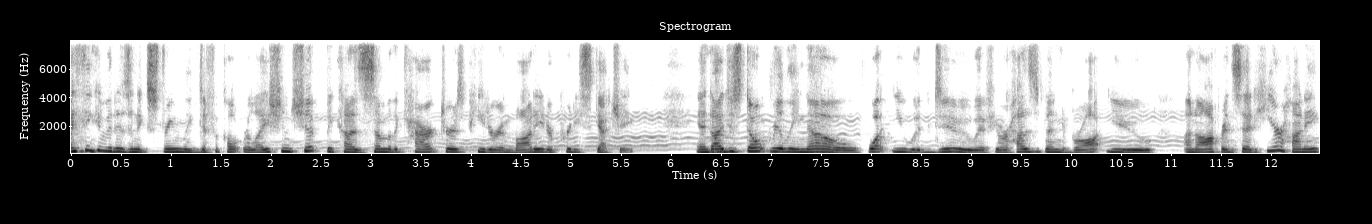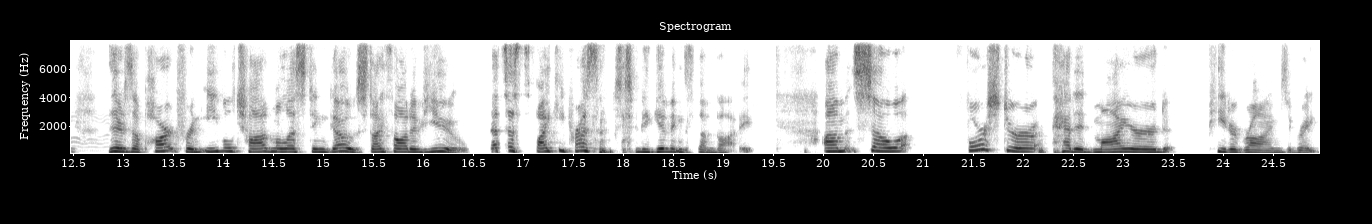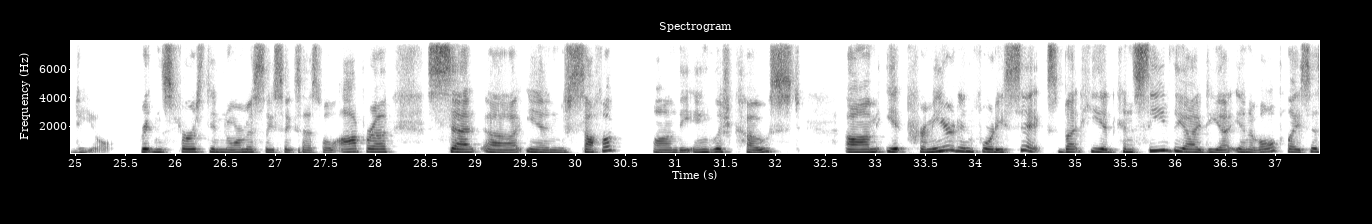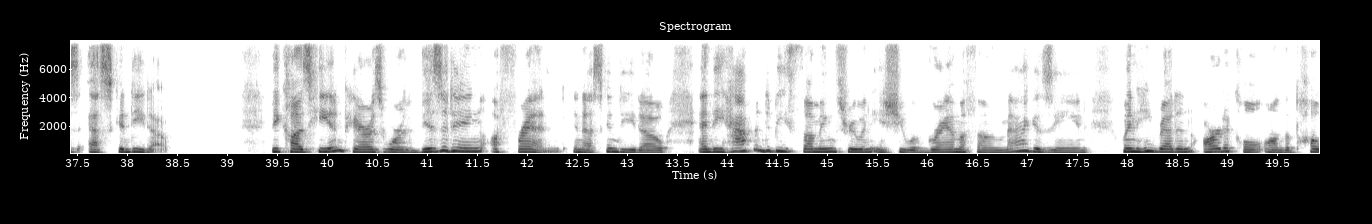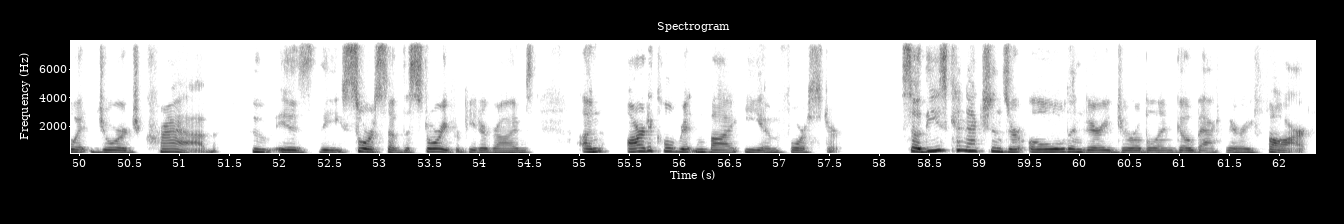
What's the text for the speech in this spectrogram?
I think of it as an extremely difficult relationship because some of the characters Peter embodied are pretty sketchy. And I just don't really know what you would do if your husband brought you an opera and said, Here, honey, there's a part for an evil child molesting ghost. I thought of you. That's a spiky present to be giving somebody. Um, so Forster had admired Peter Grimes a great deal. Britten's first enormously successful opera set uh, in Suffolk on the English coast. Um, it premiered in 46, but he had conceived the idea in, of all places, Escondido, because he and Pears were visiting a friend in Escondido, and he happened to be thumbing through an issue of Gramophone magazine when he read an article on the poet George Crabbe, who is the source of the story for Peter Grimes, an article written by E.M. Forster. So these connections are old and very durable and go back very far.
